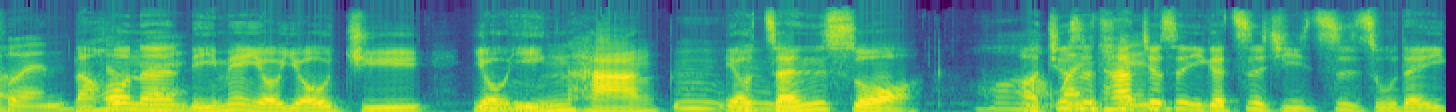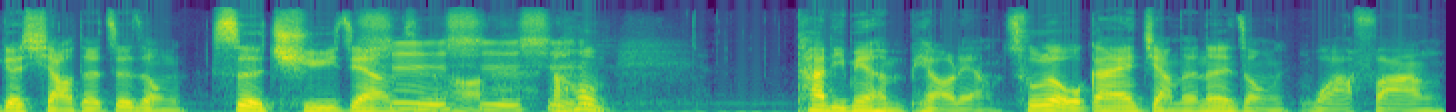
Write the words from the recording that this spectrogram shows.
村。然后呢，里面有邮局、有银行、有诊所，哦，就是它就是一个自给自足的一个小的这种社区这样子哈。然后它里面很漂亮，除了我刚才讲的那种瓦房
